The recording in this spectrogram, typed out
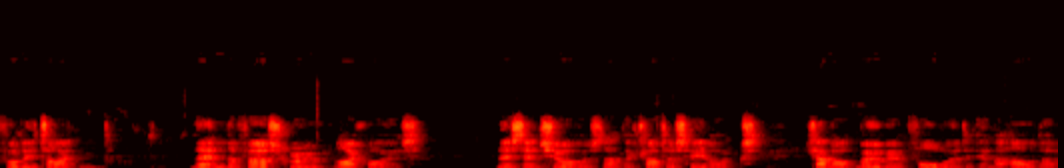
fully tightened. Then the first screw likewise. This ensures that the cutter's helix cannot move it forward in the holder.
